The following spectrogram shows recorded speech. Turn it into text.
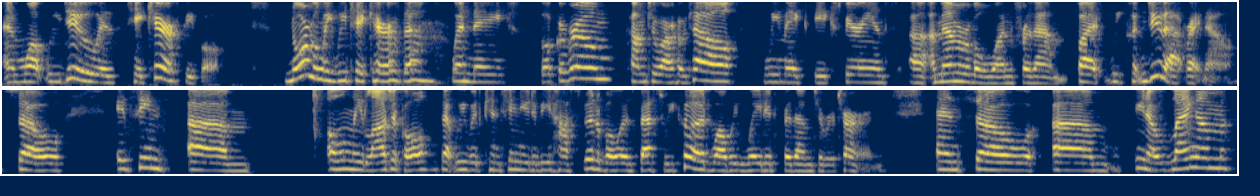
And what we do is take care of people. Normally, we take care of them when they book a room, come to our hotel, we make the experience uh, a memorable one for them. But we couldn't do that right now. So it seemed um, only logical that we would continue to be hospitable as best we could while we waited for them to return. And so, um, you know, Langham,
